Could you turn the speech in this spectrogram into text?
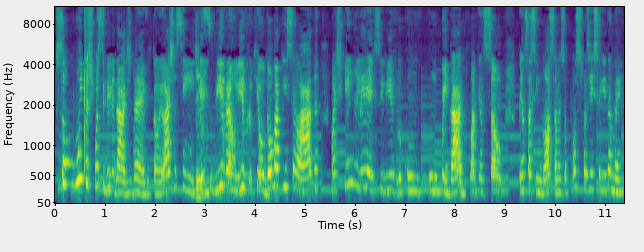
são muitas possibilidades, né, Everton? Eu acho assim, Sim. esse livro é um livro que eu dou uma pincelada, mas quem lê esse livro com, com cuidado, com atenção, pensa assim, nossa, mas eu posso fazer isso aqui também.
